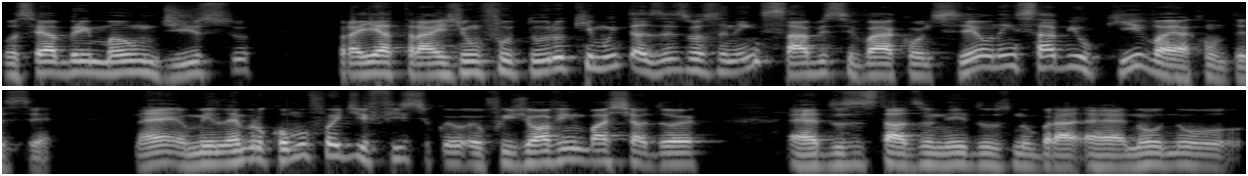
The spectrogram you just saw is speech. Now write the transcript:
você abrir mão disso para ir atrás de um futuro que muitas vezes você nem sabe se vai acontecer ou nem sabe o que vai acontecer. Né? Eu me lembro como foi difícil, eu, fui jovem embaixador é, dos Estados Unidos no, é, no, no,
